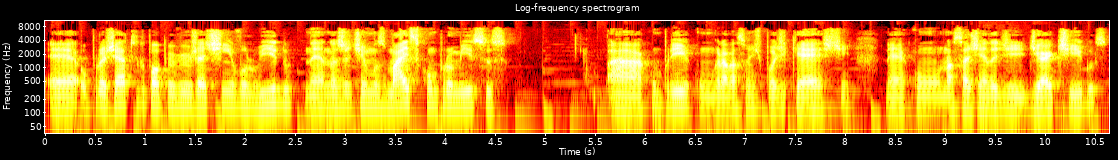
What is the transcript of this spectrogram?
é, o projeto do Pop View já tinha evoluído, né? Nós já tínhamos mais compromissos a cumprir com gravações de podcast, né, com nossa agenda de, de artigos.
